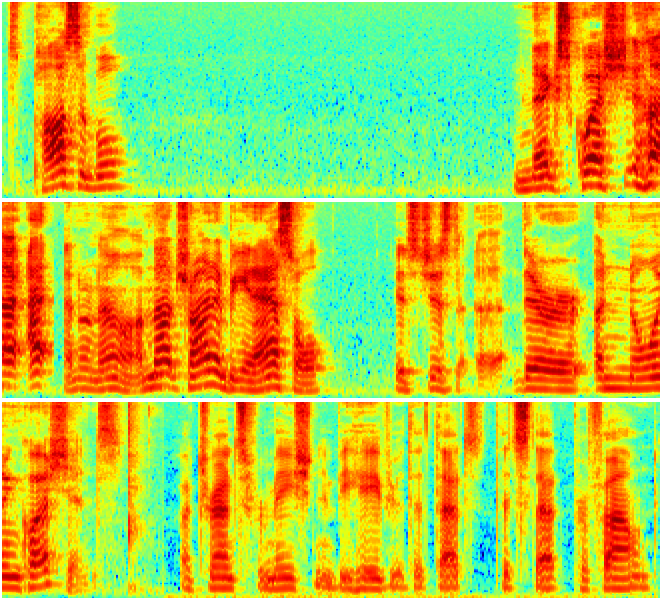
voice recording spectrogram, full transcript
it's possible. Next question. I, I, I don't know. I'm not trying to be an asshole. It's just uh, they're annoying questions. a transformation in behavior that that's that's that profound.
